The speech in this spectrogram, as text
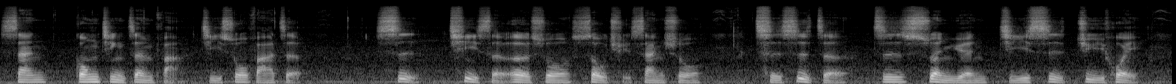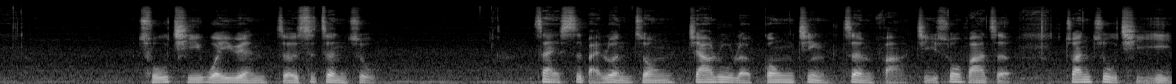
三、恭敬正法及说法者；四、弃舍恶说，受取善说。此四者。之顺缘即是聚会，除其为缘，则是正住。在四百论中加入了恭敬正法及说法者，专注其意，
